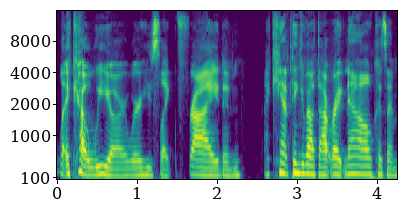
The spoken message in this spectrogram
like how we are where he's like fried and i can't think about that right now because i'm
